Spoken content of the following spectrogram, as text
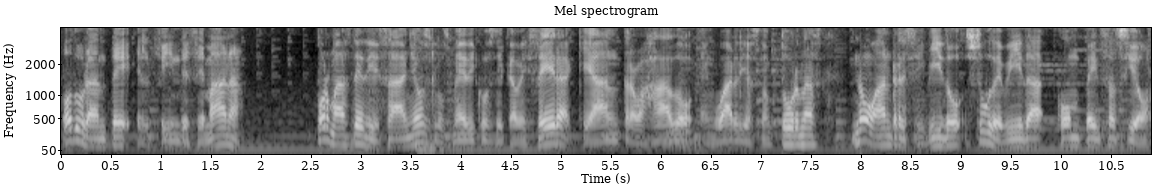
o durante el fin de semana. Por más de 10 años, los médicos de cabecera que han trabajado en guardias nocturnas no han recibido su debida compensación.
